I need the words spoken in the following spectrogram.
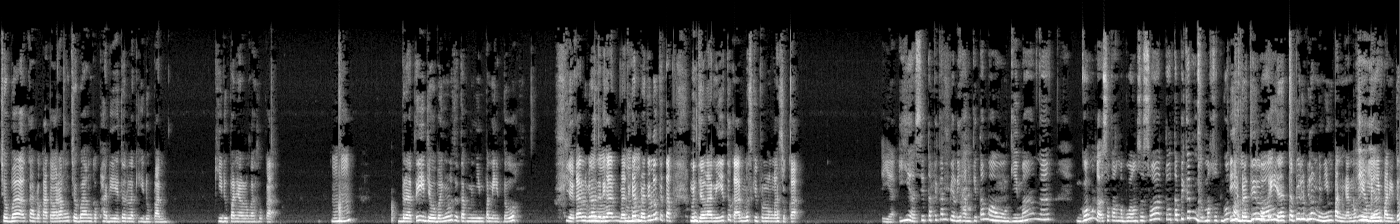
Coba kalau kata orang, coba anggap hadiah itu adalah kehidupan. Kehidupan yang lu nggak suka. Mhm. Berarti jawabannya lu tetap menyimpan itu. Ya kan lu bilang tadi kan, berarti kan berarti lu tetap menjalani itu kan meskipun lu nggak suka. Iya iya sih tapi kan pilihan kita mau gimana gue mah nggak suka ngebuang sesuatu tapi kan maksud gue Iya berarti lu ngebuang. iya tapi lu bilang menyimpan kan? Maksudnya Iya. menyimpan itu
